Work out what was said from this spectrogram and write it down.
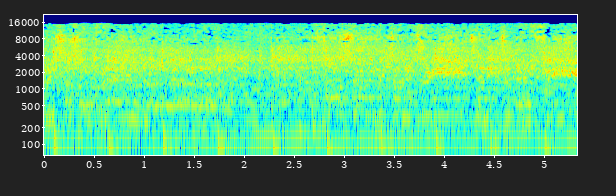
shall surrender. Those that meet on retreat and into their.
